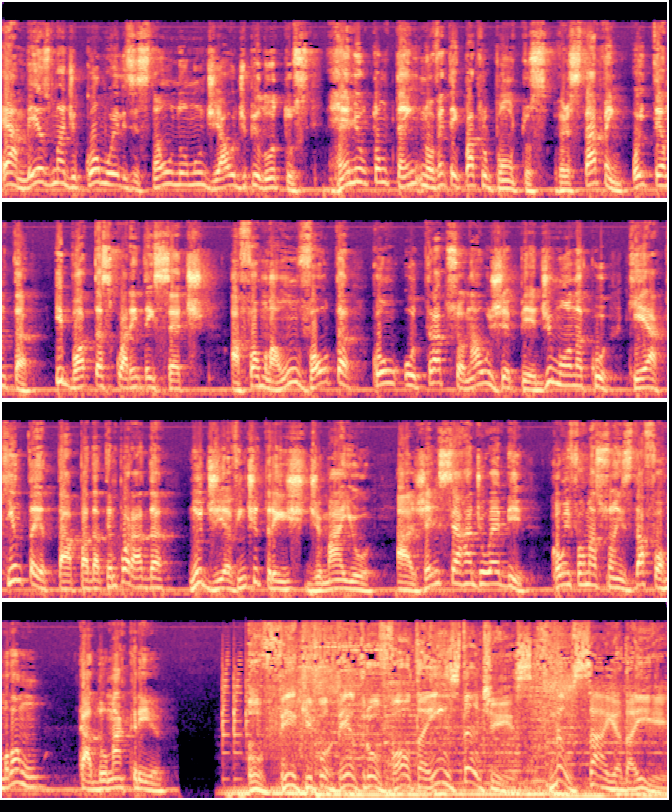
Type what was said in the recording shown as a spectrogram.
é a mesma de como eles estão no Mundial de Pilotos. Hamilton tem 94 pontos, Verstappen 80 e Bottas 47. A Fórmula 1 volta com o tradicional GP de Mônaco, que é a quinta etapa da temporada, no dia 23 de maio. A agência Rádio Web, com informações da Fórmula 1, Cadu Macri. O Fique por Dentro volta em instantes. Não saia daí.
